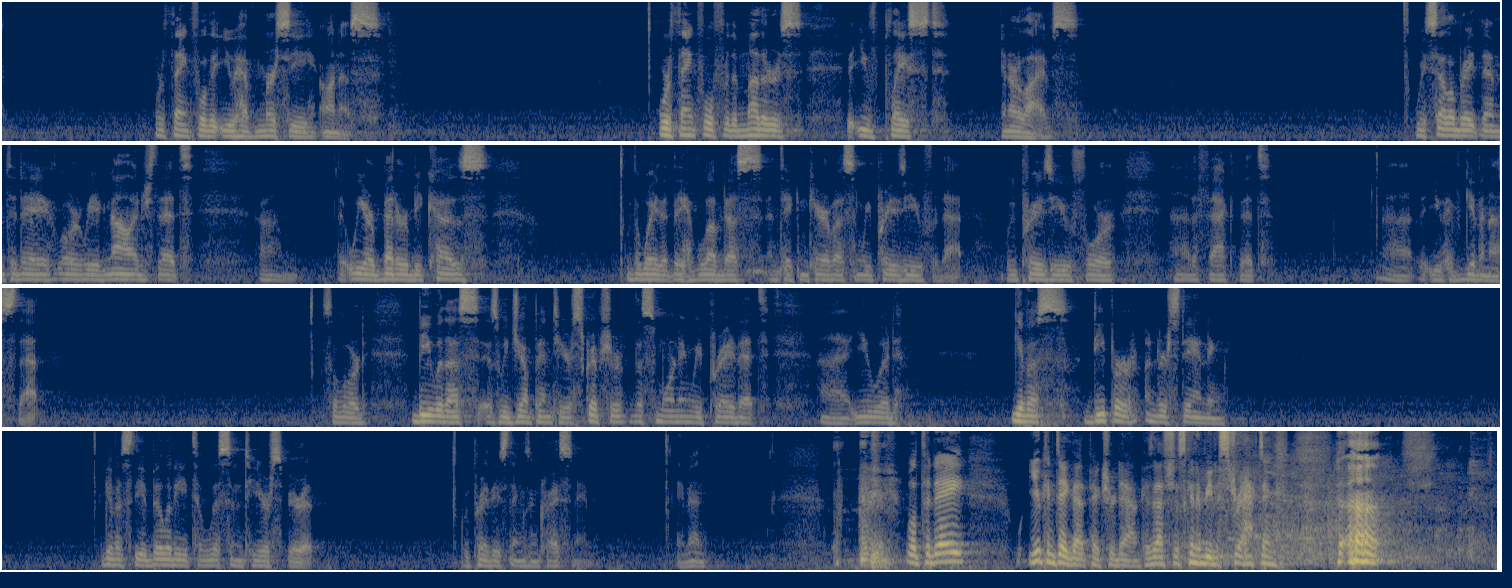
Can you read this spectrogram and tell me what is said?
We're thankful that you have mercy on us. We're thankful for the mothers that you've placed in our lives. We celebrate them today, Lord. We acknowledge that, um, that we are better because of the way that they have loved us and taken care of us, and we praise you for that. We praise you for uh, the fact that, uh, that you have given us that. So, Lord, be with us as we jump into your scripture this morning. We pray that uh, you would give us deeper understanding. Give us the ability to listen to your spirit. We pray these things in Christ's name. Amen. well, today, you can take that picture down because that's just going to be distracting.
